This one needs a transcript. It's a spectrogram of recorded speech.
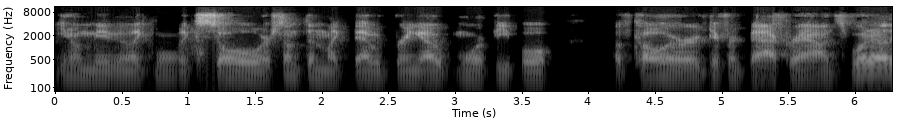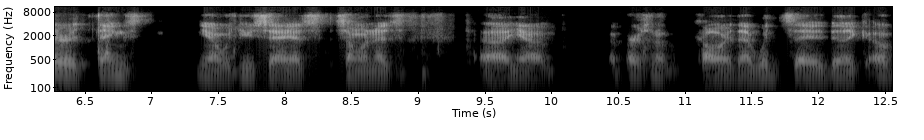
you know maybe like more like soul or something like that would bring out more people of color or different backgrounds what other things you know would you say as someone as uh, you know a person of color that would say be like oh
